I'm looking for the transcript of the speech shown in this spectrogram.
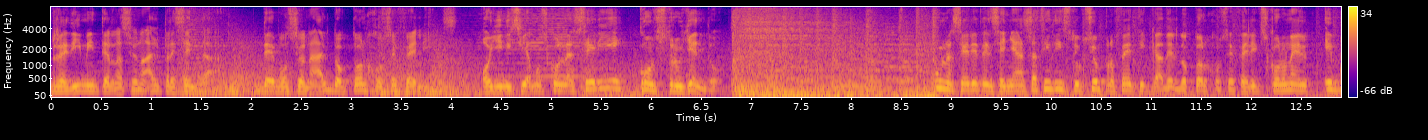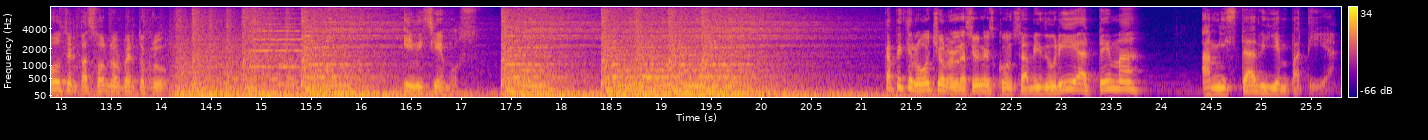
Redime Internacional presenta Devocional Dr. José Félix. Hoy iniciamos con la serie Construyendo. Una serie de enseñanzas y de instrucción profética del Dr. José Félix Coronel en voz del pastor Norberto Cruz. Iniciemos. Capítulo 8, Relaciones con Sabiduría, tema Amistad y Empatía.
